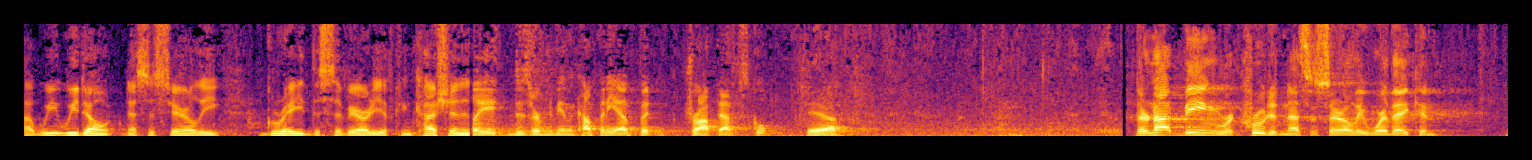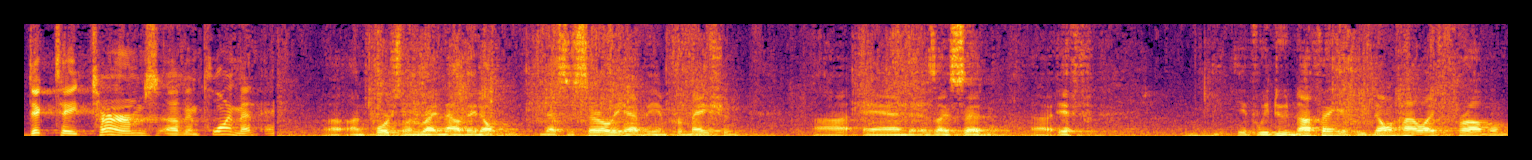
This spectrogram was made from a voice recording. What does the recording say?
Uh, we, we don't necessarily grade the severity of concussion. They deserve to be in the company of, but dropped out of school. Yeah. They're not being recruited necessarily where they can dictate terms of employment. Uh, unfortunately, right now, they don't necessarily have the information uh, and as I said, uh, if if we do nothing, if we don't highlight the problem,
